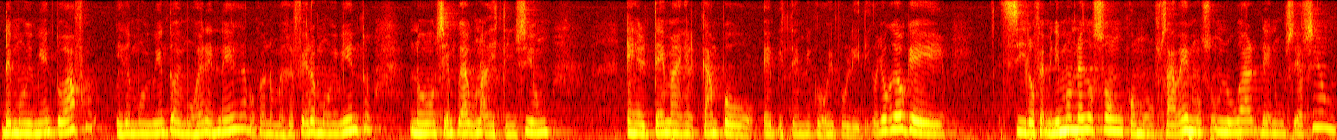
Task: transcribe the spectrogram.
del movimiento afro y del movimiento de mujeres negras, porque cuando me refiero al movimiento, no siempre hago una distinción en el tema, en el campo epistémico y político. Yo creo que si los feminismos negros son, como sabemos, un lugar de enunciación,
